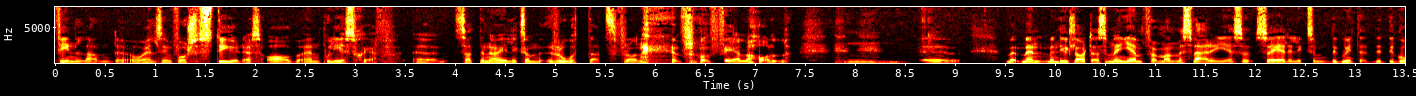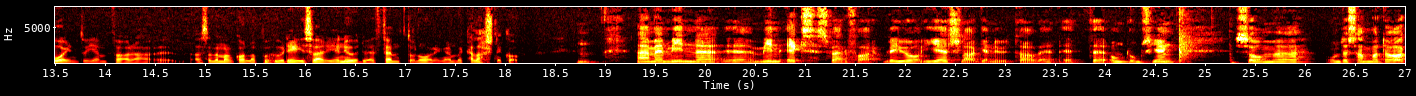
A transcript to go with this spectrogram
Finland och Helsingfors styrdes av en polischef. Eh, så att den har ju liksom rotats från, från fel håll. Mm. Men, men, men, det är klart, alltså, men jämför man med Sverige så, så är det liksom, det går, inte, det, det går inte att jämföra, eh, alltså när man kollar på hur det är i Sverige nu, du vet 15-åringar med Kalashnikov. Mm. Nej, men min, eh, min ex-svärfar blev ju ihjälslagen av ett, ett, eh, ungdomsgäng som under samma dag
